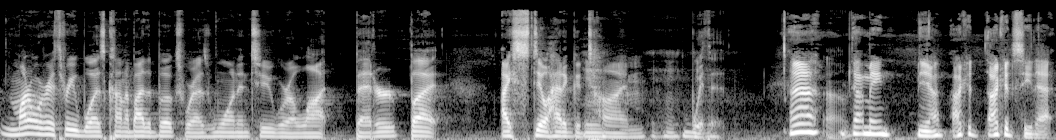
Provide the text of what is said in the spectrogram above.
modern warfare 3 was kind of by the books whereas 1 and 2 were a lot better but i still had a good Mm. time Mm-hmm. with it Uh, I mean, yeah, I could I could see that.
